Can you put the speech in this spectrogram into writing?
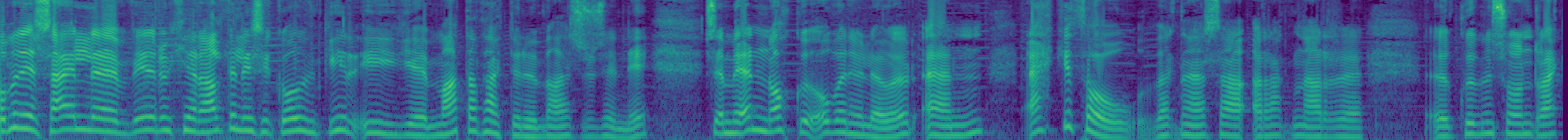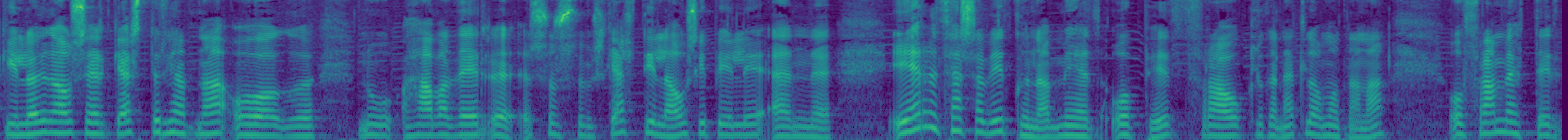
Komið þér sæl, eh, við erum hér aldeilis í góðum gýr í eh, mataþættinum að þessu sinni sem er nokkuð óvenjulegur en ekki þó vegna þess að Ragnar uh, Guðmundsson Raggi Laugás er gestur hérna og nú hafa þeir svo sem skellt í lás í bíli en eru þessa vikuna með opið frá klukkan 11 á mótnana og fram eftir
